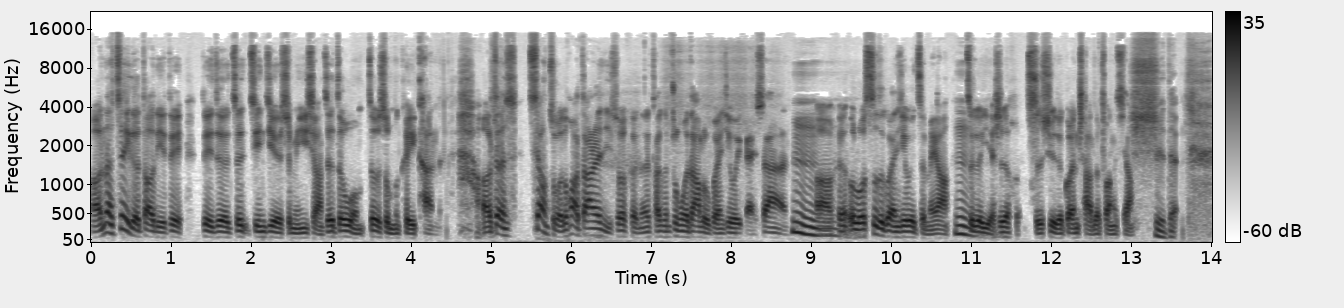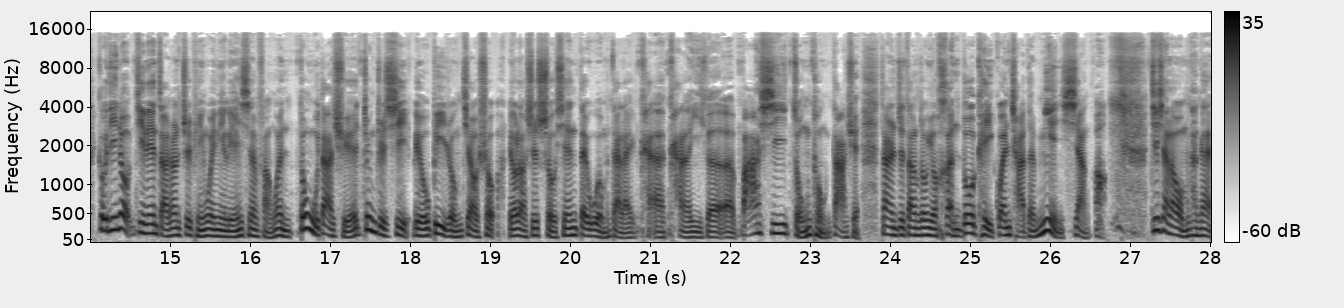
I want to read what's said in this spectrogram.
啊，那这个到底对对这这经济有什么影响？这都我们都是我们可以看的。好，啊，但是向左的话，当然你说可能它跟中国大陆关系会改善，嗯，啊，跟俄罗斯的关系会怎么样？嗯，这个也是持续的观察的方向。是的，各位听众，今天早上志平为您连线访问东吴大学政治系刘碧荣教授，刘老师首先为我们带来看呃看了一个呃巴西总统大选，当然这当中有很多可以观察的面相啊。接下来我们看看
